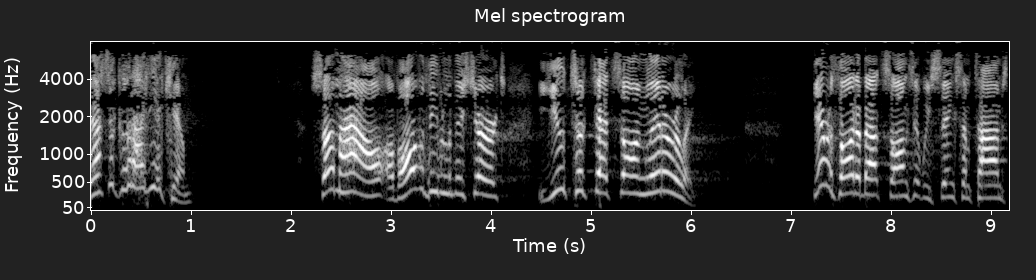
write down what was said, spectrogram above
That's a good idea, Kim. Somehow, of all the people in this church, you took that song literally. You ever thought about songs that we sing sometimes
